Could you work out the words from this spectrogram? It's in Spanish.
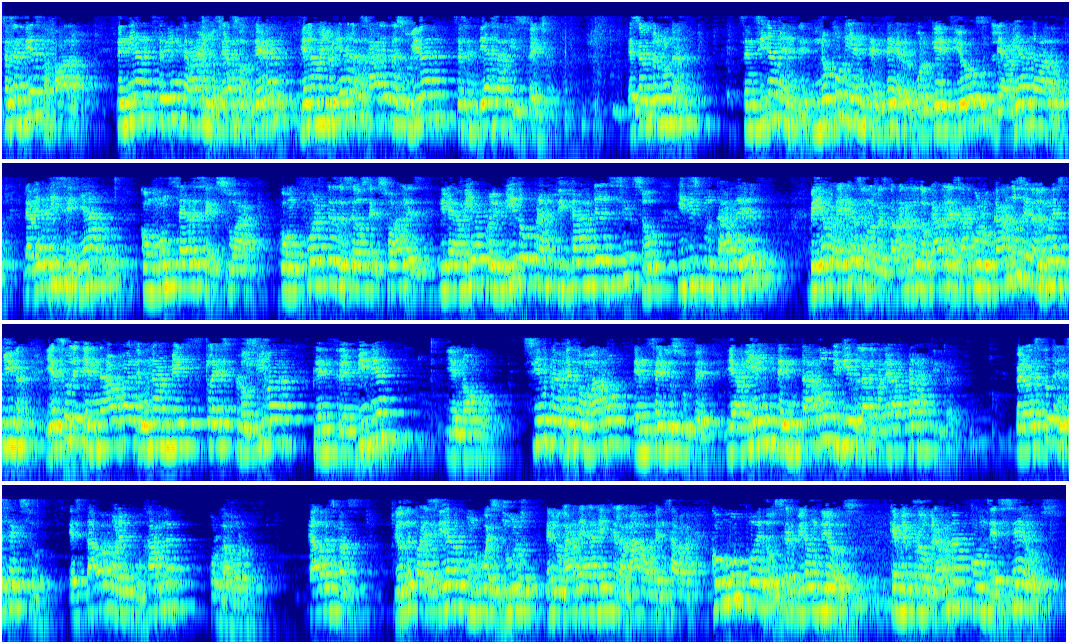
se sentía estafada. Tenía 30 años, era soltera y en la mayoría de las áreas de su vida se sentía satisfecha, excepto en una. Sencillamente no podía entender por qué Dios le había dado, le había diseñado como un ser sexual, con fuertes deseos sexuales, y le había prohibido practicar del sexo y disfrutar de él. Veía parejas en los restaurantes locales acurrucándose en alguna esquina y eso le llenaba de una mezcla explosiva entre envidia y enojo. Siempre había tomado en serio su fe y había intentado vivirla de manera práctica. Pero esto del sexo estaba por empujarla por la borda. Cada vez más, Dios le parecía un juez duro en lugar de alguien que la amaba, pensaba, ¿cómo puedo servir a un Dios que me programa con deseos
